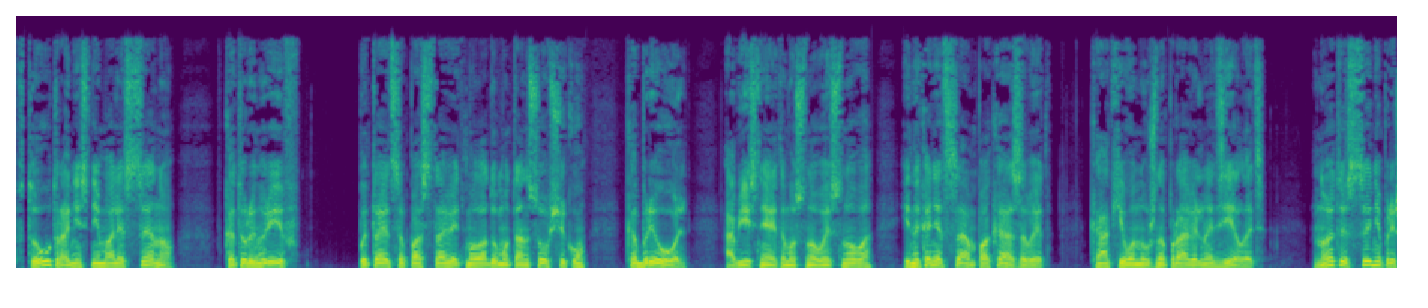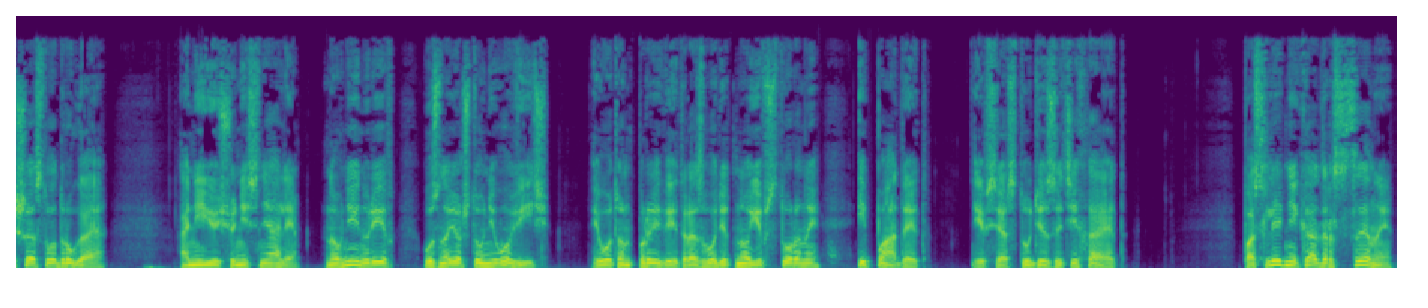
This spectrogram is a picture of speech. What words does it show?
В то утро они снимали сцену, в которой Нуриев пытается поставить молодому танцовщику кабриоль, объясняет ему снова и снова, и, наконец, сам показывает, как его нужно правильно делать. Но этой сцене предшествовала другая. Они ее еще не сняли, но в ней Нуриев узнает, что у него ВИЧ. И вот он прыгает, разводит ноги в стороны и падает. И вся студия затихает. Последний кадр сцены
